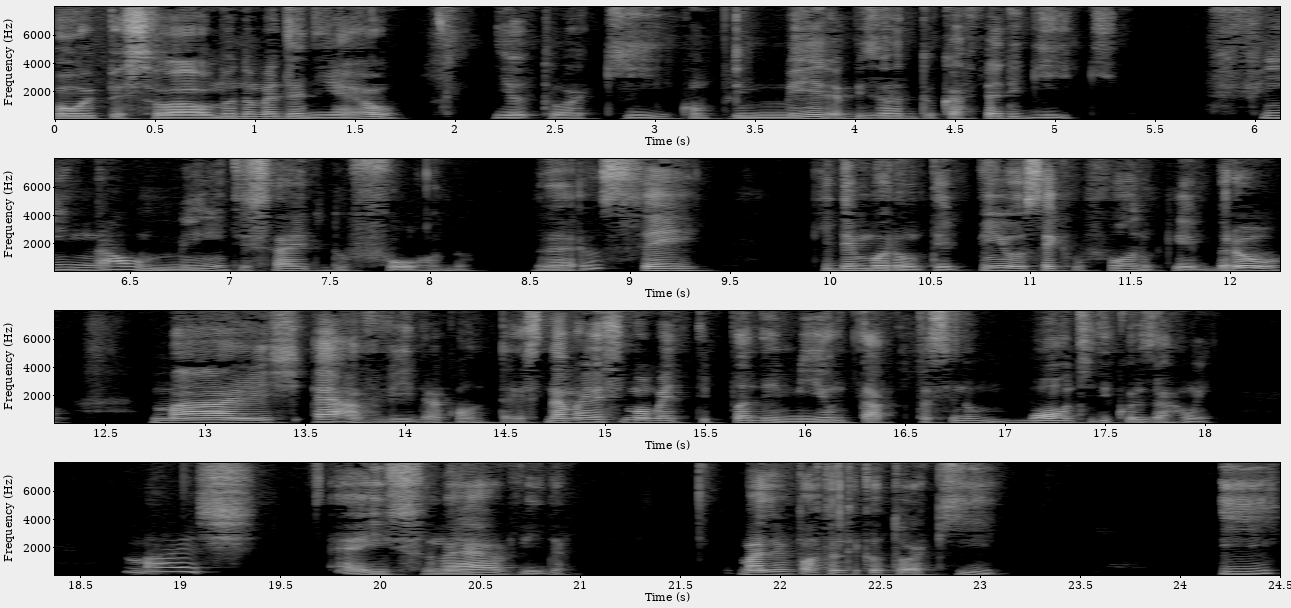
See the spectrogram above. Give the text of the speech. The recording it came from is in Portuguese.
Oi, pessoal. Meu nome é Daniel e eu tô aqui com o primeiro episódio do Café de Geek. Finalmente saído do forno, né? Eu sei que demorou um tempinho, eu sei que o forno quebrou, mas é a vida, acontece. Ainda mais nesse momento de pandemia, onde tá acontecendo um monte de coisa ruim. Mas é isso, né? É a vida. Mas o importante é que eu tô aqui e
